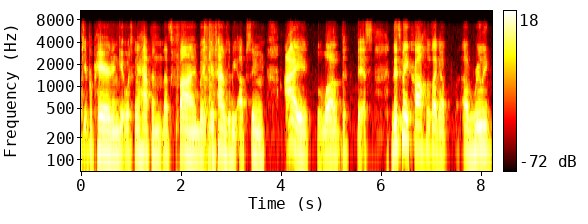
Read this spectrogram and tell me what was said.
get prepared and get what's going to happen, that's fine. But your time's gonna be up soon. I loved this. This made Kross look like a a really,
